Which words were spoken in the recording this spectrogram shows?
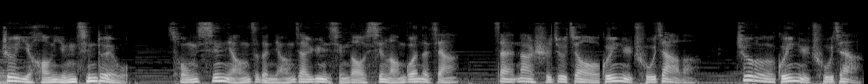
这一行迎亲队伍从新娘子的娘家运行到新郎官的家，在那时就叫闺女出嫁了。这闺女出嫁，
